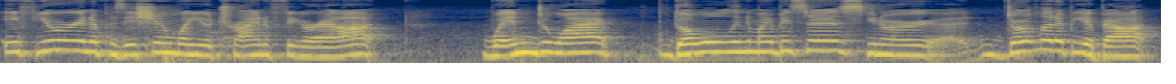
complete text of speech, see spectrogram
if you're in a position where you're trying to figure out when do I go all into my business, you know, don't let it be about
